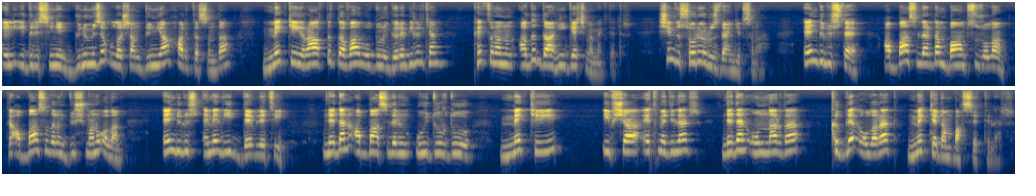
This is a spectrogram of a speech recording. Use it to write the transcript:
El İdrisi'nin günümüze ulaşan dünya haritasında Mekke'yi rahatlıkla var olduğunu görebilirken Petra'nın adı dahi geçmemektedir. Şimdi soruyoruz Dan Gibson'a. Endülüs'te Abbasilerden bağımsız olan ve Abbasilerin düşmanı olan Endülüs Emevi devleti neden Abbasilerin uydurduğu Mekke'yi ifşa etmediler? Neden onlar da kıble olarak Mekke'den bahsettiler?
